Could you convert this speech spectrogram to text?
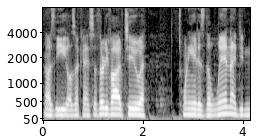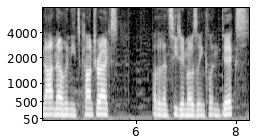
That was the Eagles. Okay, so 35 to 28 is the win. I do not know who needs contracts other than CJ Mosley and Clinton Dix.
